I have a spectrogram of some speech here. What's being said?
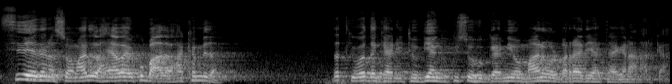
Sideedana soomaalidu waxyaaba ay ku bacda waxaa ka mid ah dadkii waddankan etoobiyaanka ku soo hogaamiya oo maalin walba raadiyaha taagan aan arkaa.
